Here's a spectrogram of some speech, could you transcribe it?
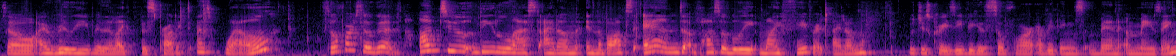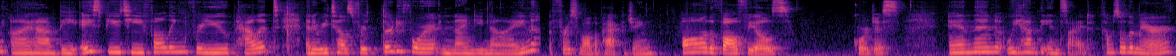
So I really, really like this product as well. So far, so good. On to the last item in the box and possibly my favorite item which is crazy because so far everything's been amazing. I have the Ace Beauty Falling For You palette and it retails for $34.99. First of all, the packaging. All the fall feels gorgeous. And then we have the inside. Comes with a mirror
